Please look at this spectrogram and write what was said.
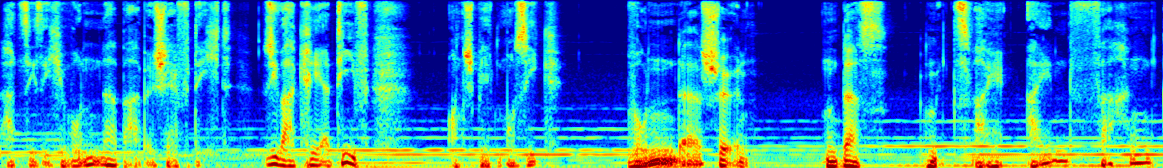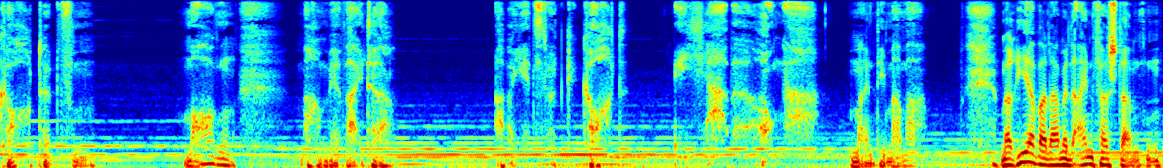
hat sie sich wunderbar beschäftigt. Sie war kreativ und spielt Musik. Wunderschön. Und das mit zwei einfachen Kochtöpfen. Morgen machen wir weiter. Aber jetzt wird gekocht. Ich habe Hunger, meint die Mama. Maria war damit einverstanden.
